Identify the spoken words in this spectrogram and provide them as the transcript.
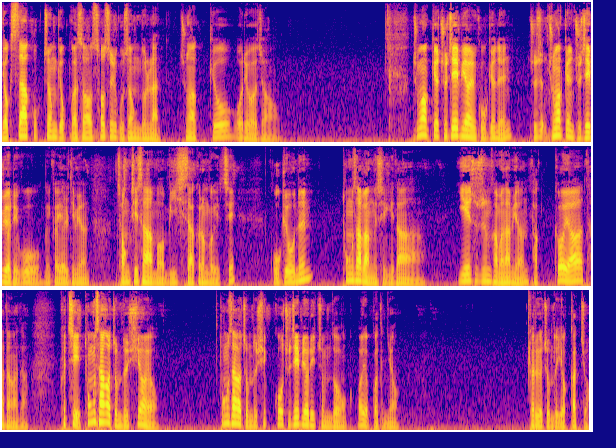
역사 국정 교과서 서술 구성 논란. 중학교 어려워져. 중학교 주제별 고교는 주, 중학교는 주제별이고 그러니까 예를 들면 정치사 뭐 미시사 그런 거겠지. 고교는 통사 방식이다. 이해 수준 감안하면 바꿔야 타당하다. 그치 통사가 좀 더 쉬워요. 통사가 좀 더 쉽고 주제별이 좀 더 어렵거든요. 그리고 좀 더 역같죠.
